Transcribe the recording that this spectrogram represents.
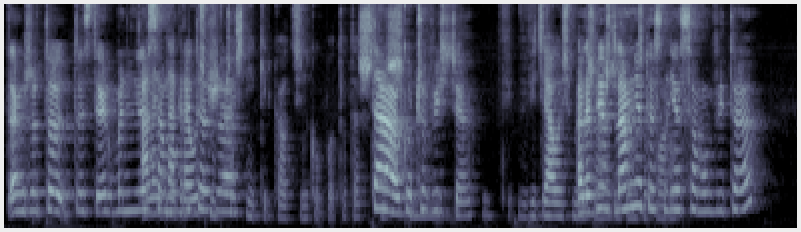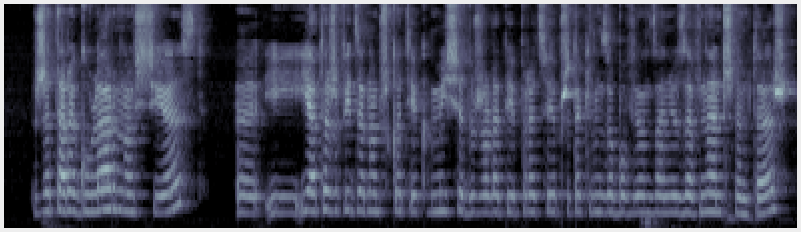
Także to, to jest jakby niesamowite, Ale nagrałyśmy że... wcześniej kilka odcinków, bo to też... Tak, też, oczywiście. Widziałyśmy, Ale wiesz, dla mnie to jest niesamowite, że ta regularność jest i ja też widzę na przykład, jak mi się dużo lepiej pracuje przy takim zobowiązaniu zewnętrznym też,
